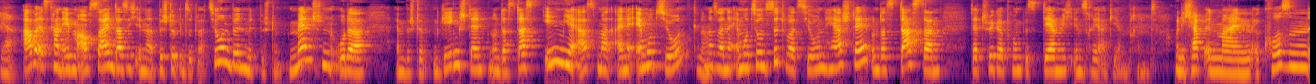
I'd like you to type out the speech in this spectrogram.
Ja. Aber es kann eben auch sein, dass ich in einer bestimmten Situation bin mit bestimmten Menschen oder in bestimmten Gegenständen und dass das in mir erstmal eine Emotion, genau. also eine Emotionssituation herstellt und dass das dann der Triggerpunkt ist, der mich ins Reagieren bringt. Und ich habe in meinen Kursen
